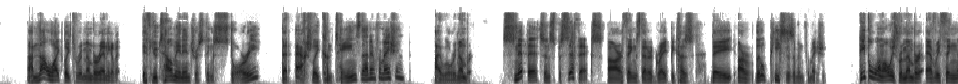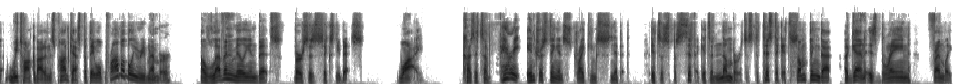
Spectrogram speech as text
I'm not likely to remember any of it. If you tell me an interesting story that actually contains that information, I will remember it. Snippets and specifics are things that are great because they are little pieces of information. People won't always remember everything we talk about in this podcast, but they will probably remember 11 million bits versus 60 bits. Why? Because it's a very interesting and striking snippet. It's a specific, it's a number, it's a statistic, it's something that, again, is brain friendly.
